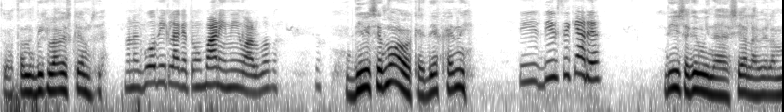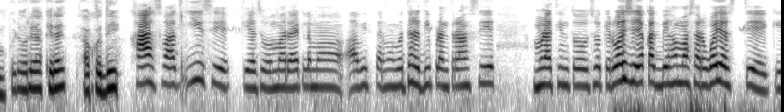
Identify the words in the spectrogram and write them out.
તો તને બીક લાગે છે કેમ છે? મને બહુ બીક લાગે તો હું પાણી નહીં વાળું બાબા દિવસે ન આવે કે દેખાય નહીં. તે દિવસે ક્યાં રે? દિવસે ગમી ના શેલા વેલા પડ્યો રે આખી રાત આખો દી. ખાસ વાત એ છે કે જો અમારા એટલામાં આ વિસ્તારમાં વધારે દીપડાનો ત્રાસ છે હમણાંથી તો જો કે રોજ એકાદ બે સમાચાર હોય જ તે કે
